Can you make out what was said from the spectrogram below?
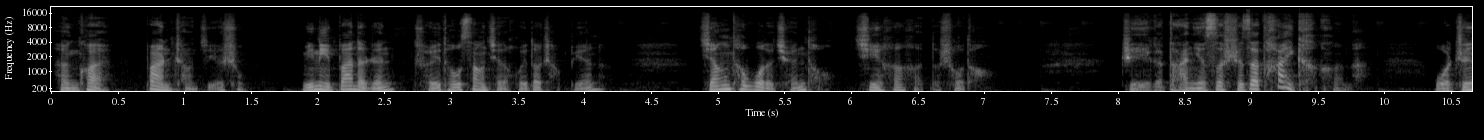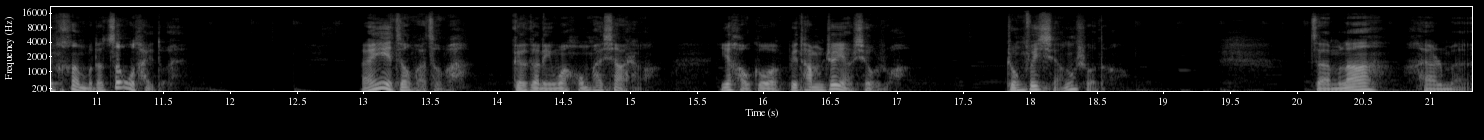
很快，半场结束，迷你班的人垂头丧气的回到场边了。江涛握着拳头，气狠狠的说道：“这个丹尼斯实在太可恨了，我真恨不得揍他一顿。”哎，走吧走吧，哥哥领完红牌下场，也好过被他们这样羞辱。”钟飞翔说道。“怎么了，孩儿们？”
